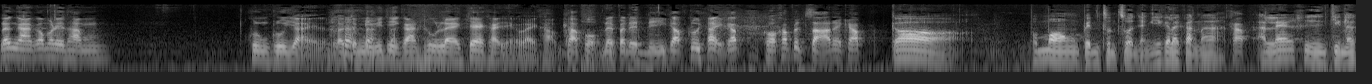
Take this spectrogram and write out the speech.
แล้วงานก็ไม่ได้ทำ คุณครูใหญ่ เราจะมีวิธีการดูแลแก้ไขอย่างไรครับ ครับผมในประเด็นนี้ครับครูใหญ่ครับ ขอคำปรึกษาหน่อยครับ ก็ผมมองเป็นส่วนๆอย่างนี้ก็แล้วกันนะครับอันแรกคือจริงๆแล้ว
